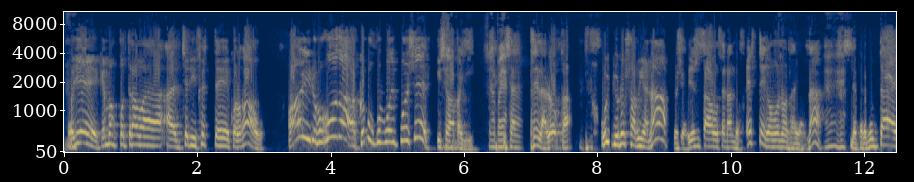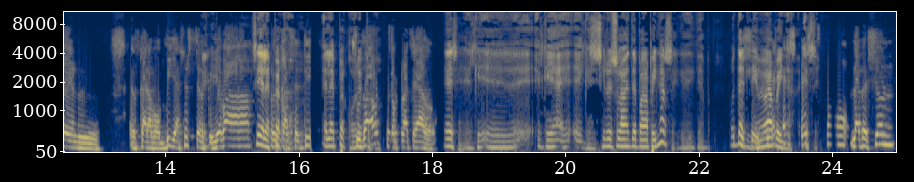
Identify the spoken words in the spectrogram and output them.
Mm. Oye, que hemos encontrado al sheriff este colgado. ¡Ay, no me jodas! ¿Cómo, cómo puede ser? Y se va para allí. Se va para Y se hace la loca. Uy, yo no sabía nada. Pero si habías estado cenando este, ¿cómo no sabías nada? Eh, eh. Le pregunta el, el carabombillas este, el que lleva Sí, el espejo. calcetín El espejo, el sudado, espejo. pero plateado. Ese, el que, el, el que, el que sirve solamente para peinarse. Que dice, ponte aquí, Sí, que me voy a peinar. Es, Ese. es como la versión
